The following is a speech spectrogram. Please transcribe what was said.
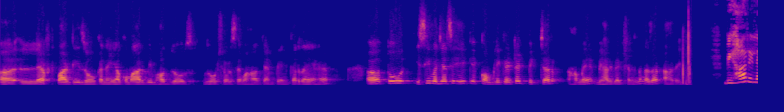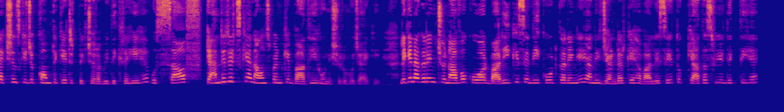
लेफ़्ट पार्टीज़ हो, कन्हैया कुमार भी बहुत ज़ोर ज़ोर शोर से वहाँ कैंपेन कर रहे हैं। तो इसी वजह से एक एक कॉम्प्लिकेटेड पिक्चर हमें बिहार इलेक्शन में नज़र आ रही है। बिहार इलेक्शंस की जो कॉम्प्लिकेटेड पिक्चर अभी दिख रही है, वो साफ़ कैंडिडेट्स के अनाउंसमेंट के बाद ही होनी शुरू हो जाएगी। लेकिन अगर इन चुनावों को और बारीकी से डिकोड करेंगे, यानी जेंडर के हवाले से तो क्या तस्वीर दिखती है?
